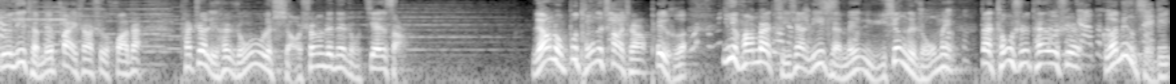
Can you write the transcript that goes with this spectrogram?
因为李铁梅扮相是个花旦，她这里还融入了小生的那种尖嗓。两种不同的唱腔配合，一方面体现李铁梅女性的柔媚，但同时她又是革命子弟。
